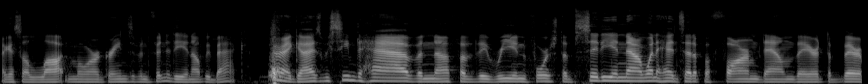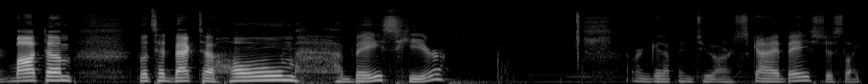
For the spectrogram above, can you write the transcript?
I guess a lot more Grains of Infinity, and I'll be back. Alright, guys, we seem to have enough of the reinforced obsidian now. I went ahead and set up a farm down there at the very bottom. So let's head back to home base here. We're going to get up into our sky base just like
